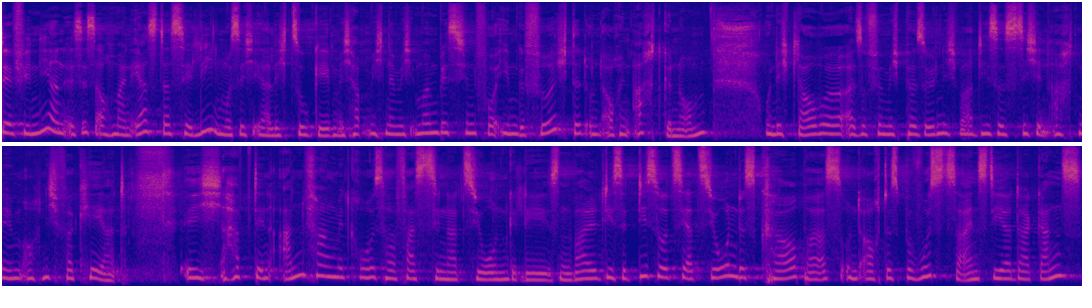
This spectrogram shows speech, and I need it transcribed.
definieren. Es ist auch mein erster Celine, muss ich ehrlich zugeben. Ich habe mich nämlich immer ein bisschen vor ihm gefürchtet und auch in Acht genommen. Und ich glaube, also für mich persönlich war dieses sich in Acht nehmen auch nicht verkehrt. Ich habe den Anfang mit großer Faszination gelesen, weil diese Dissoziation des Körpers und auch des Bewusstseins, die er da ganz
